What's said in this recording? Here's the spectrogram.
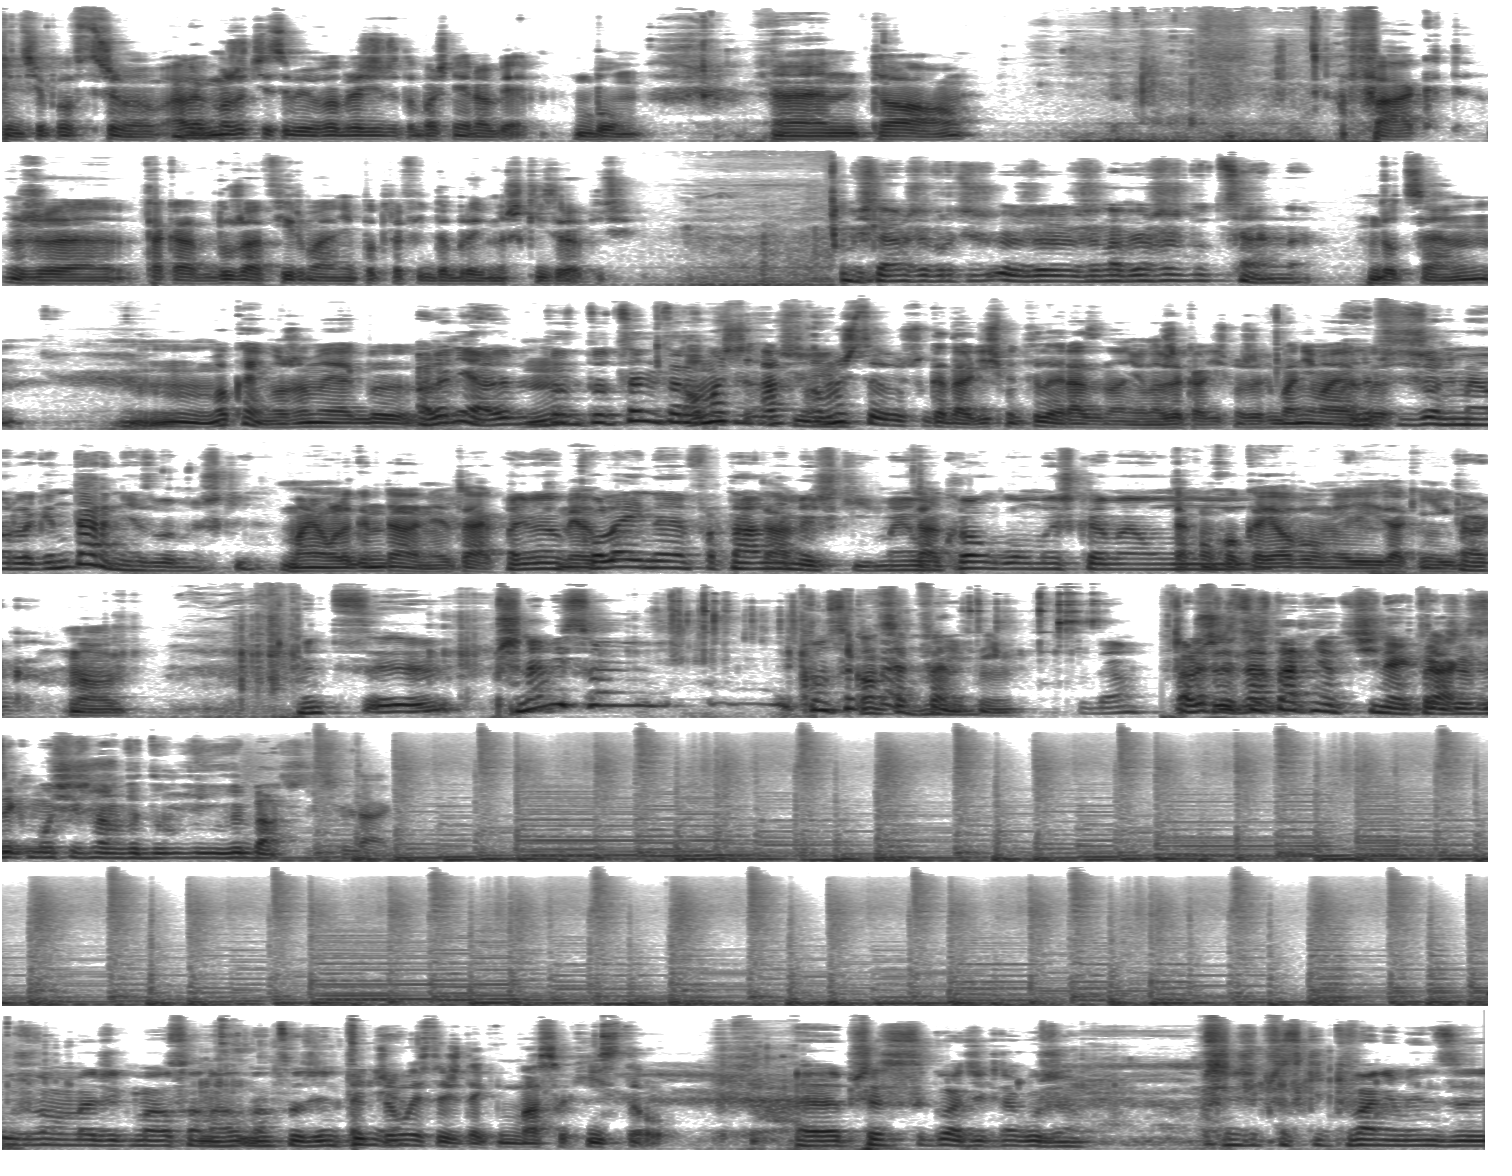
Więc się powstrzymam. Ale możecie sobie wyobrazić, że to właśnie robię. Bum. To fakt, że taka duża firma nie potrafi dobrej myszki zrobić. Myślałem, że wrócisz, że, że nawiążesz do cen. Do cen. Mm, Okej, możemy jakby. Ale nie, ale do, do cen zaraz O, mysz, byśmy a, wrócili. o myszce już gadaliśmy, tyle razy na nią narzekaliśmy, że chyba nie ma Ale jakby. przecież oni mają legendarnie złe myszki. Mają legendarnie, tak. Oni mają Miał- kolejne fatalne Tak. myszki. Mają Tak. okrągłą myszkę, mają... Taką hokejową mieli taki. Tak. No. Więc y, przynajmniej są konsekwentni. Konsekwentni. Ale to jest Przyzna- ostatni odcinek, także Tak. Zyk musisz nam wybaczyć. Tak. Używam Magic Mouse'a na, na co dzień. Ty. Czemu jesteś takim masochistą? E, przez gładzik na górze. W sensie przeskakiwanie między,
